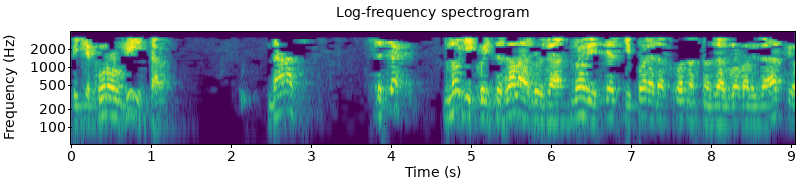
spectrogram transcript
Biće puno ubijstava. Danas se čak mnogi koji se zalažu za novi svjetski poredak, odnosno za globalizaciju,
